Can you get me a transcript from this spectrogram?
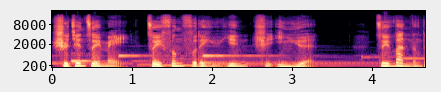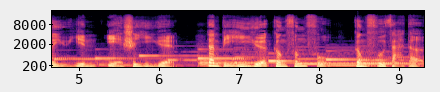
世间最美、最丰富的语音是音乐，最万能的语音也是音乐，但比音乐更丰富、更复杂的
